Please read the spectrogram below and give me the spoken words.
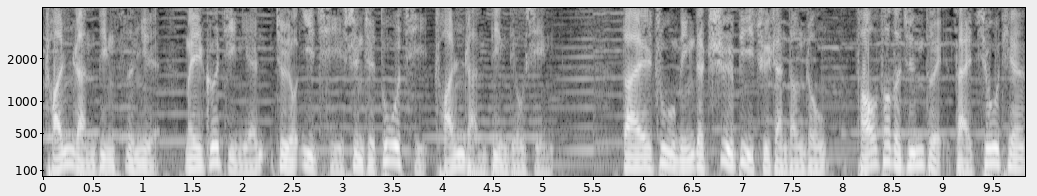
传染病肆虐，每隔几年就有一起甚至多起传染病流行。在著名的赤壁之战当中，曹操的军队在秋天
